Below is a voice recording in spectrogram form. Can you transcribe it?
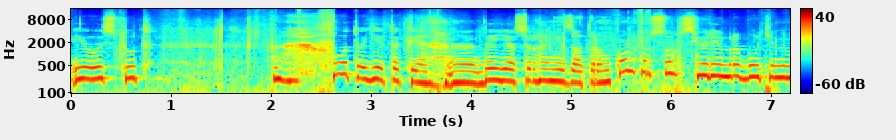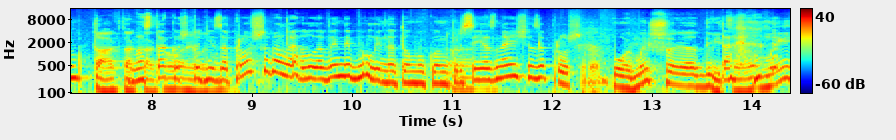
І ось тут фото є таке, е, де я з організатором конкурсу з Юрієм Рабутіним. Так, так, Вас так, також говорили. тоді запрошували, але ви не були на тому конкурсі. Я знаю, що запрошували. Ой, ми ж е, дивіться, ми,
